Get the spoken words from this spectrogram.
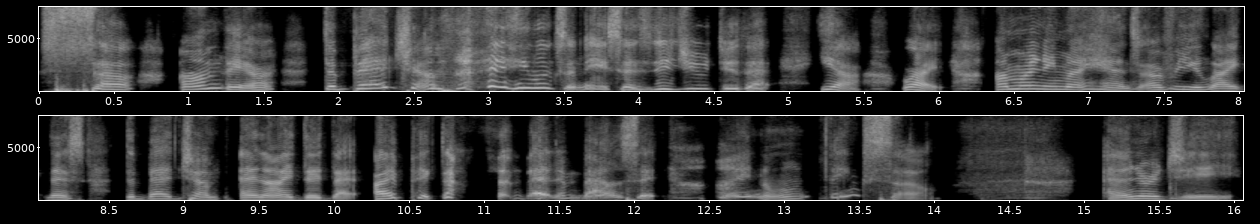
so I'm there. The bed jumped. he looks at me. He says, "Did you do that?" Yeah, right. I'm running my hands over you like this. The bed jumped, and I did that. I picked up the bed and bounced it. I don't think so energy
